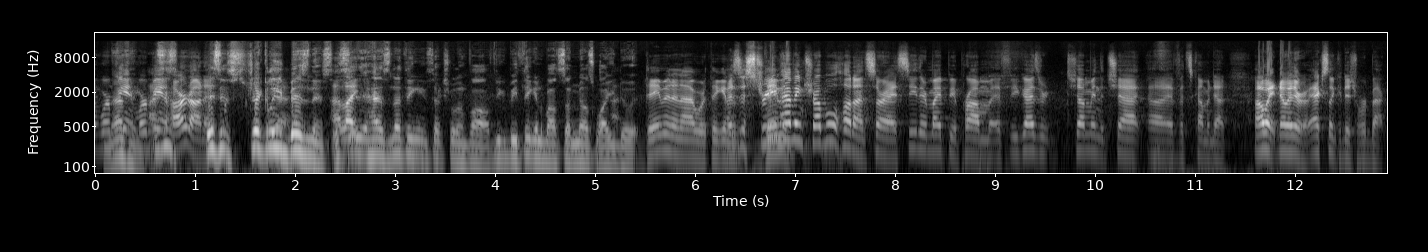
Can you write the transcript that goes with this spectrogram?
we're Nothing. being we're being is- hard on it. This is strictly business. I It's- like- it has nothing sexual involved. You could be thinking about something else while you do it. Damon and I were thinking. Is of the stream Damon, having trouble? Hold on, sorry. I see there might be a problem. If you guys are, tell me in the chat uh, if it's coming down. Oh wait, no, there we. Excellent condition. We're back.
